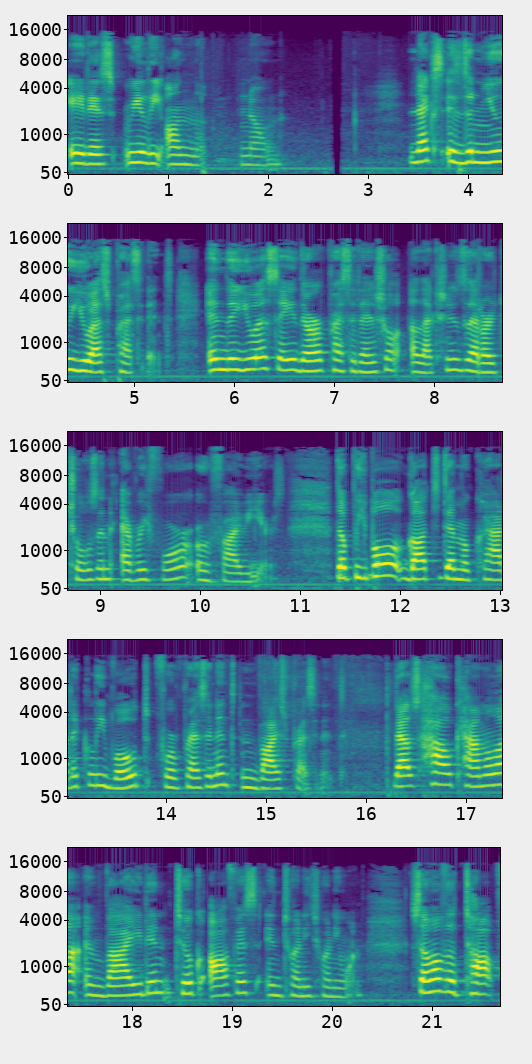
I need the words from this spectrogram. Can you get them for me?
it is really unknown. Next is the new US president. In the USA, there are presidential elections that are chosen every four or five years. The people got to democratically vote for president and vice president. That's how Kamala and Biden took office in 2021. Some of the top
